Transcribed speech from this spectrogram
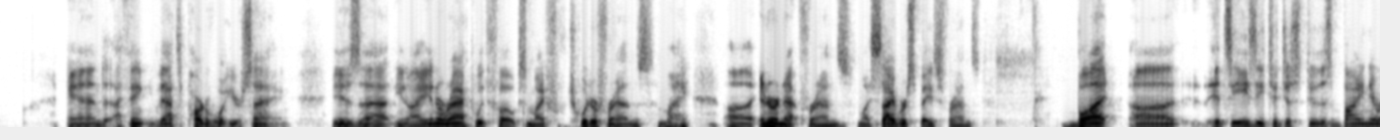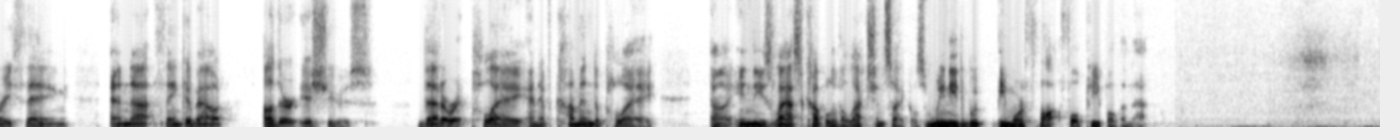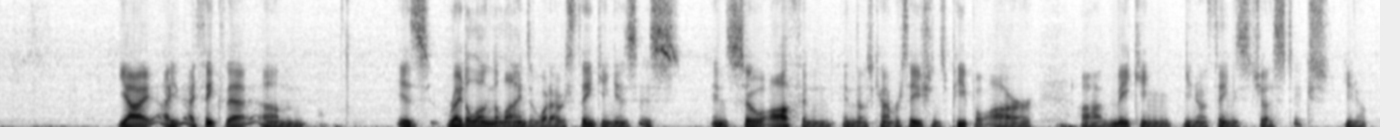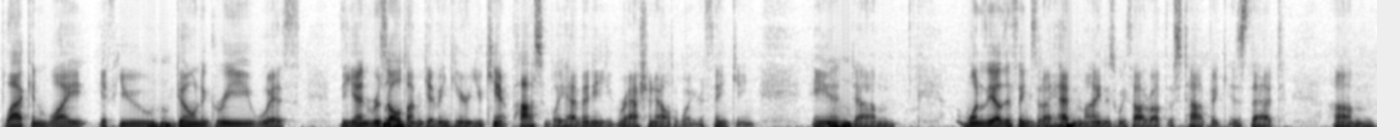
And I think that's part of what you're saying is that, you know, I interact with folks, my Twitter friends, my uh, internet friends, my cyberspace friends, but uh, it's easy to just do this binary thing and not think about other issues that are at play and have come into play uh, in these last couple of election cycles. And we need to be more thoughtful people than that. Yeah, I, I, think that um, is right along the lines of what I was thinking is, is and so often in those conversations, people are uh, making, you know, things just, ex- you know, black and white. If you mm-hmm. don't agree with the end result mm-hmm. I'm giving here, you can't possibly have any rationale to what you're thinking. And mm-hmm. um, one of the other things that I had in mind as we thought about this topic is that, um,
